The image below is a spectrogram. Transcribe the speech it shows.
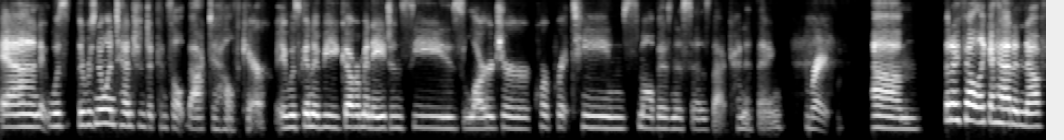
And it was there was no intention to consult back to healthcare. It was going to be government agencies, larger corporate teams, small businesses, that kind of thing. Right. Um, but I felt like I had enough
